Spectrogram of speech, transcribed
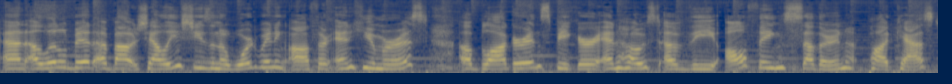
And a little bit about Shellie. She's an award winning author and humorist, a blogger and speaker, and host of the All Things Southern podcast.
